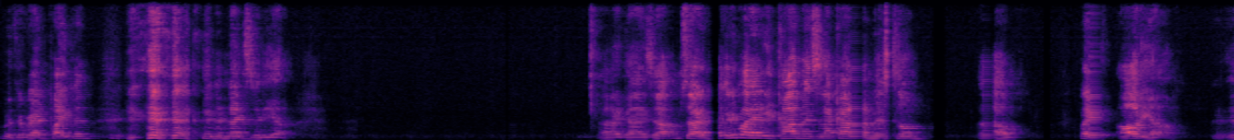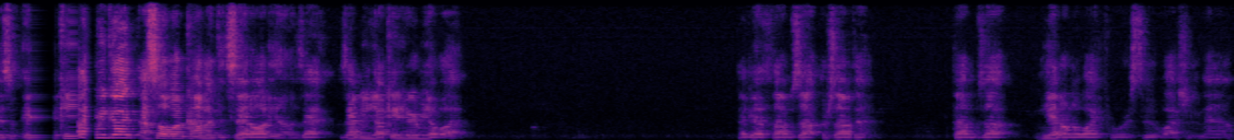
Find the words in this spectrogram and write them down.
with the red piping in the next video. All right, guys. uh, I'm sorry. Anybody had any comments and I kind of missed them? Um, wait, audio. Is it, can you hear me good? I saw one comment that said audio. Is that does that mean y'all can't hear me or what? I got a thumbs up or something. Thumbs up. He had on the white force too. Watching now.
